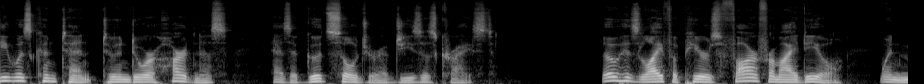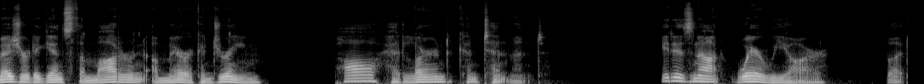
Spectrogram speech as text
he was content to endure hardness as a good soldier of Jesus Christ. Though his life appears far from ideal when measured against the modern American dream, Paul had learned contentment. It is not where we are, but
